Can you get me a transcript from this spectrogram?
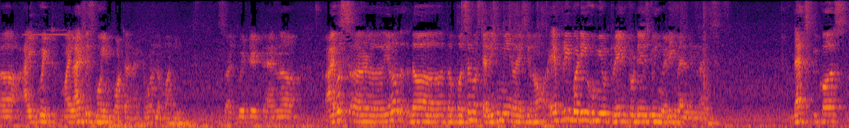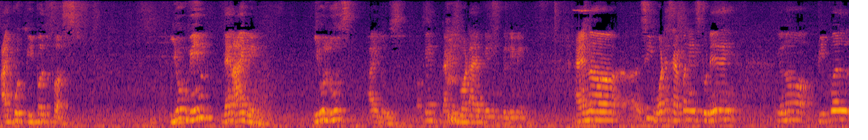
I quit. My life is more important. I don't want the money so I quit it and uh, I was, uh, you know, the the person was telling me like, you know, everybody whom you train today is doing very well in life. That's because I put people first. You win, then I win. You lose, I lose. Okay, that is what I have been believing. And uh, see, what has happened is today, you know, people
